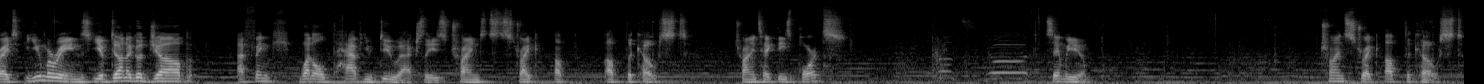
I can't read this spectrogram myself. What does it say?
Right, you Marines, you've done a good job. I think what I'll have you do, actually, is try and strike up, up the coast. Try and take these ports. Same with you. Try and strike up the coast.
